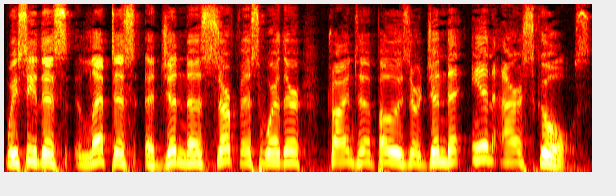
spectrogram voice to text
we see this leftist agenda surface where they're trying to impose their agenda in our schools.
